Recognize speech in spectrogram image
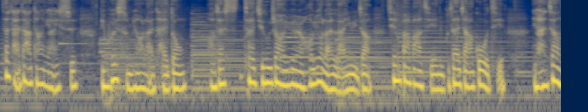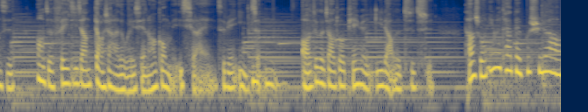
在台大当牙医师，你为什么要来台东？”好，在在基督教医院，然后又来兰屿，这样。今天爸爸节，你不在家过节，你还这样子冒着飞机这样掉下来的危险，然后跟我们一起来这边义诊。嗯，哦，这个叫做偏远医疗的支持。他说，因为台北不需要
